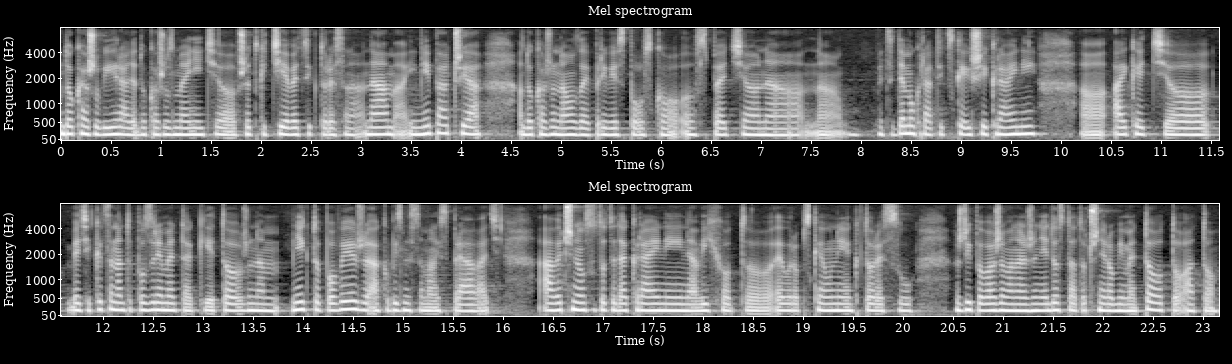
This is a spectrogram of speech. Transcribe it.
dokážu vyhrať a dokážu zmeniť e, všetky tie veci, ktoré sa nám a im nepáčia a dokážu naozaj priviesť Polsko e, späť e, na, na veci demokratickejšie krajiny. Aj keď, viete, keď sa na to pozrieme, tak je to, že nám niekto povie, že ako by sme sa mali správať. A väčšinou sú to teda krajiny na východ Európskej únie, ktoré sú vždy považované, že nedostatočne robíme to, to a to.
